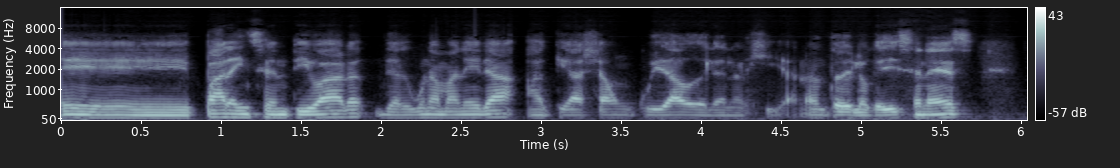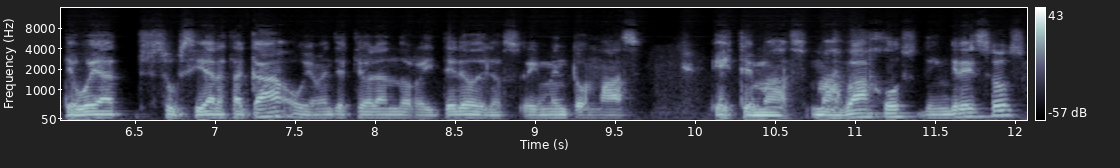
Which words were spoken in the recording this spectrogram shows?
eh, para incentivar de alguna manera a que haya un cuidado de la energía. ¿no? Entonces lo que dicen es, te voy a subsidiar hasta acá, obviamente estoy hablando, reitero, de los segmentos más, este, más, más bajos de ingresos,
